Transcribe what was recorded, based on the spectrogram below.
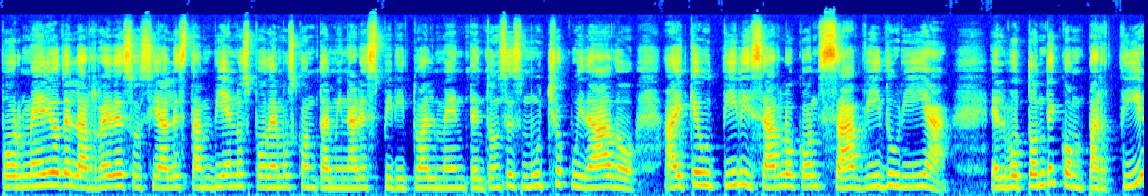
por medio de las redes sociales también nos podemos contaminar espiritualmente. Entonces, mucho cuidado. Hay que utilizarlo con sabiduría. El botón de compartir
